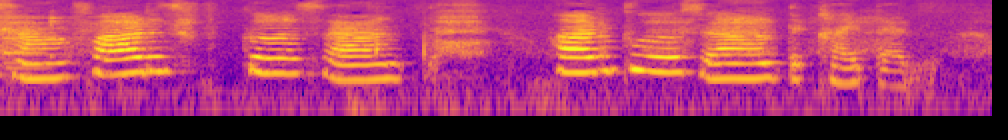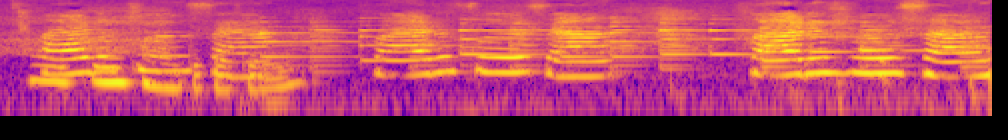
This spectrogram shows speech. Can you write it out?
さんファールプーさん。ファールプーさんって書いてある。ファールプーさん。ファールプーさん。ファールプーさん。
